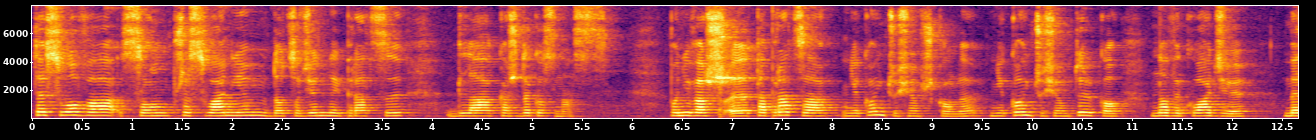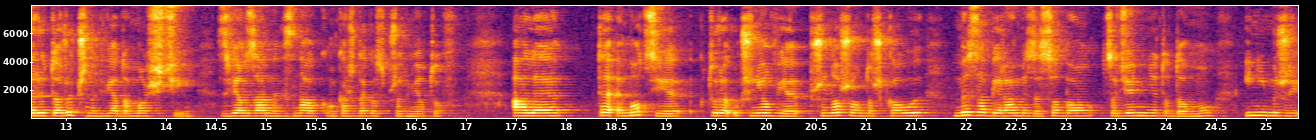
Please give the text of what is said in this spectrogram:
Te słowa są przesłaniem do codziennej pracy dla każdego z nas, ponieważ e, ta praca nie kończy się w szkole, nie kończy się tylko na wykładzie merytorycznych wiadomości związanych z nauką każdego z przedmiotów, ale te emocje, które uczniowie przynoszą do szkoły, my zabieramy ze sobą codziennie do domu i nimi, ży-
